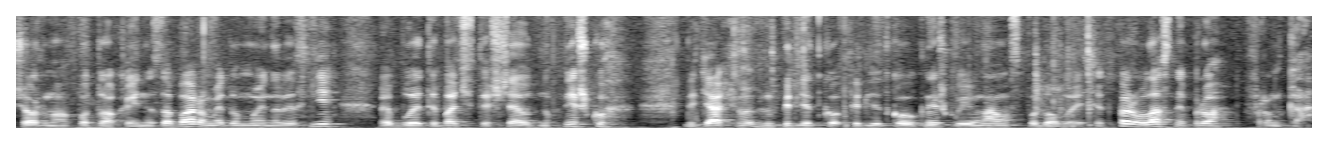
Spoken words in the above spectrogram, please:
Чорного потока. І незабаром, я думаю, навесні ви будете бачити ще одну книжку, дитячу одну підлітко- підліткову книжку, і вона вам сподобається. Тепер, власне, про Франка.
